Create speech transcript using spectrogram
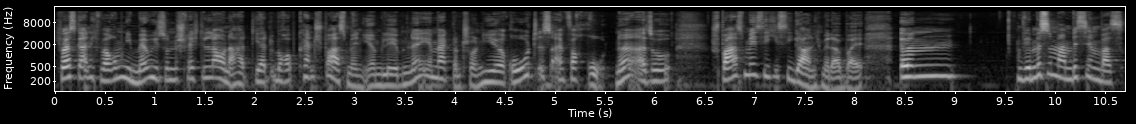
Ich weiß gar nicht, warum die Mary so eine schlechte Laune hat. Die hat überhaupt keinen Spaß mehr in ihrem Leben, ne? Ihr merkt das schon. Hier, rot ist einfach rot, ne? Also spaßmäßig ist sie gar nicht mehr dabei. Ähm, wir müssen mal ein bisschen was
